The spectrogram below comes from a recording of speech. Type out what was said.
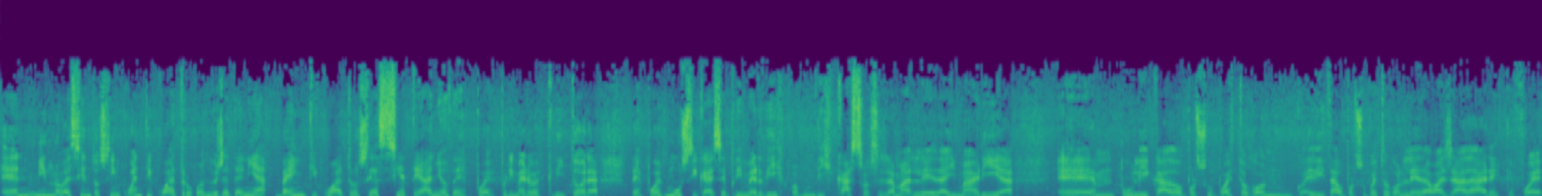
en 1954, cuando ella tenía 24, o sea, siete años después. Primero escritora, después música, ese primer disco es un discazo, se llama Leda y María, em, publicado por supuesto con, editado por supuesto con Leda Valladares, que fue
